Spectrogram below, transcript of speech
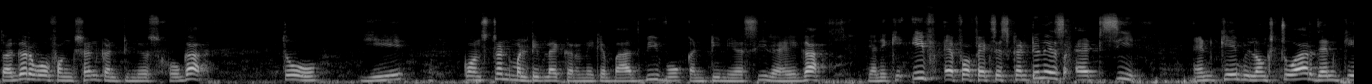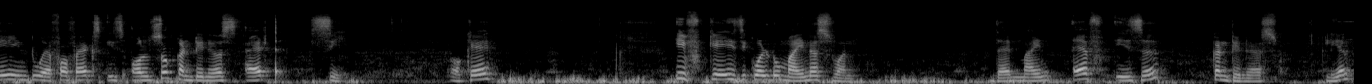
तो अगर वो फ़ंक्शन कंटिन्यूस होगा तो ये कांस्टेंट मल्टीप्लाई करने के बाद भी वो कंटिन्यूस ही रहेगा। यानी कि if f of x is continuous at C and k belongs to R then k into f of x is also continuous at C okay if k is equal to minus one then mine f is continuous clear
